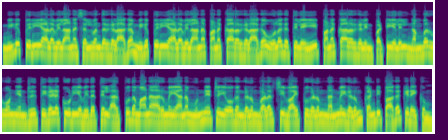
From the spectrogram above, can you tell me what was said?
மிகப்பெரிய அளவிலான செல்வந்தர்களாக மிகப்பெரிய அளவிலான பணக்காரர்களாக உலகத்திலேயே பணக்காரர்களின் பட்டியலில் நம்பர் ஒன் என்று திகழக்கூடிய விதத்தில் அற்புதமான அருமையான முன்னேற்ற யோகங்களும் வளர்ச்சி வாய்ப்புகளும் நன்மைகளும் கண்டிப்பாக கிடைக்கும்.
